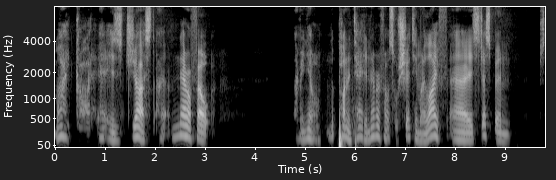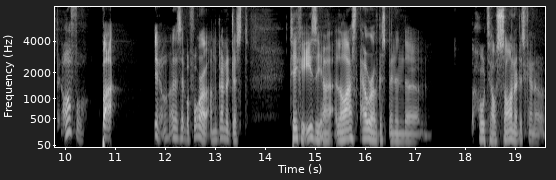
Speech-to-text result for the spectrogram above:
my God, it is just, I've never felt, I mean, you know, pun intended, never felt so shitty in my life. Uh, it's just been, it's been awful. But, you know, as I said before, I'm going to just take it easy. Uh, the last hour I've just been in the, the hotel sauna, just kind of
